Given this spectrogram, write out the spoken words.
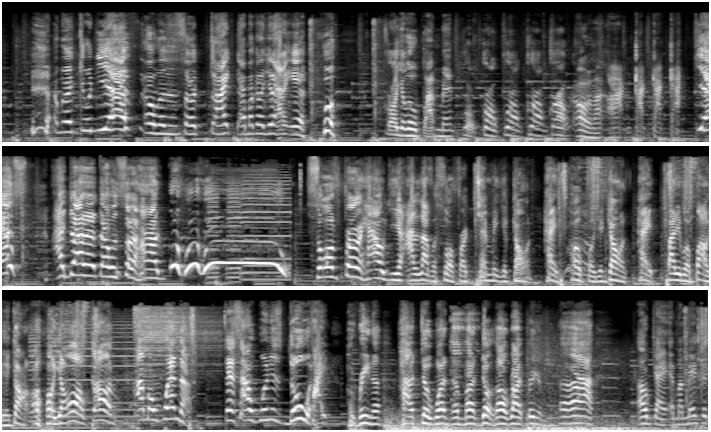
I'm gonna do it. Yes. Oh, this is so tight. How am I gonna get out of here? Huh. Grow your little butt, man. Grow, grow, grow, grow, grow. Oh my. Ah, ga, ga, ga. Yes. I done it. That was so hard. Woohoo! Sword throw, hell yeah, I love a sword throw. Timmy, you're gone. Hey, Hopo, you're gone. Hey, Buddy with Ball, you're gone. Oh, you're all gone. I'm a winner. That's how winners do it. Fight, arena, my doors. All right, bring him. Ah, okay. Am I meant to?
